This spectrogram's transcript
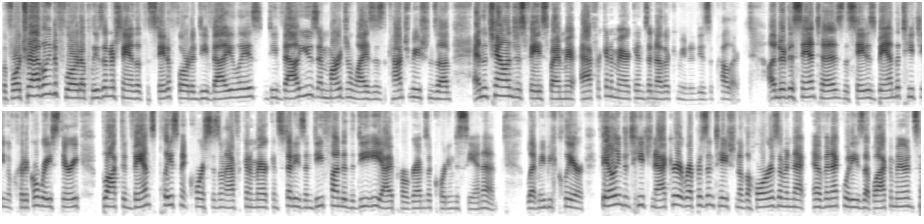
Before traveling to Florida, please understand that the state of Florida devalues, devalues and marginalizes the contributions of and the challenges faced by Amer- African Americans and other communities of color. Under DeSantis, the state has banned the teaching of critical race theory, blocked advanced placement courses on African American studies, and defunded the DEI programs, according to CNN. Let me be clear failing to teach an accurate representation of the horrors of, ine- of inequities that Black Americans,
